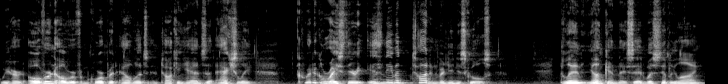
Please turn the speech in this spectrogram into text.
we heard over and over from corporate outlets and talking heads that actually critical race theory isn't even taught in Virginia schools. Glenn Youngkin, they said, was simply lying.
